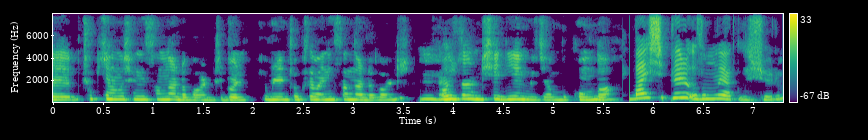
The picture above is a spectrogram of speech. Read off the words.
e, çok iyi anlaşan insanlar da vardır. Böyle birbirlerini çok seven insanlar da vardır. Hı hı. O yüzden bir şey diyemeyeceğim bu konuda. Ben şiplere ılımlı yaklaşıyorum.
